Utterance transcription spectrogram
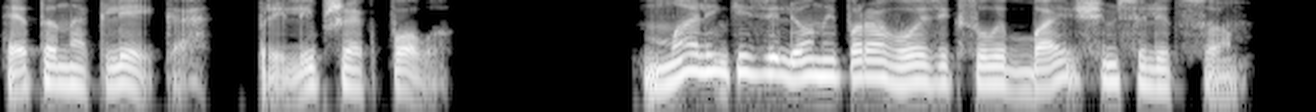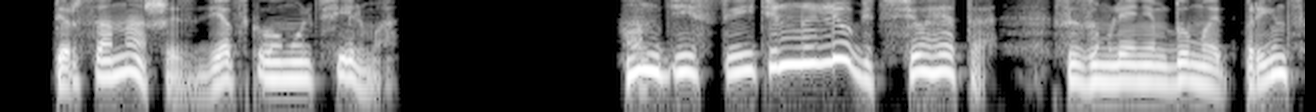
Это наклейка, прилипшая к полу. Маленький зеленый паровозик с улыбающимся лицом. Персонаж из детского мультфильма. «Он действительно любит все это», — с изумлением думает принц,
